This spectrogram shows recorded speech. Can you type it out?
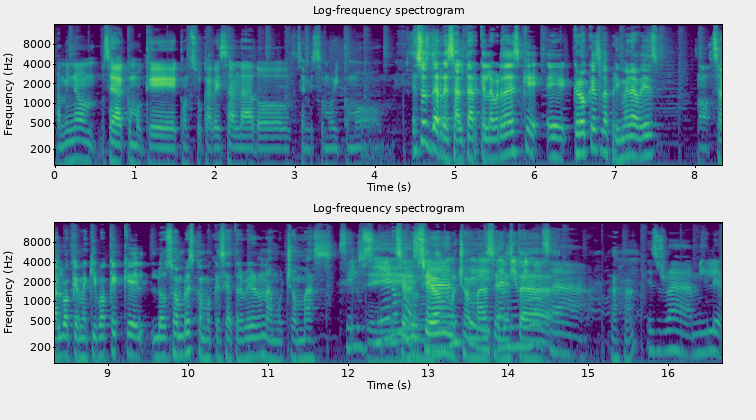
A mí no, o sea, como que con su cabeza al lado se me hizo muy como, Eso es de resaltar, que la verdad es que eh, creo que es la primera vez, no sé. salvo que me equivoque, que los hombres como que se atrevieron a mucho más. Se lucieron, Se lucieron mucho más en También esta- vimos a Ajá. Ezra Miller.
